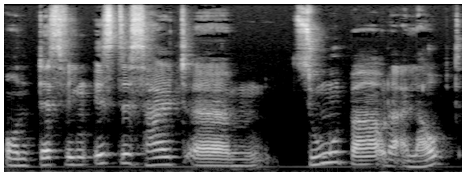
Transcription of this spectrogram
und deswegen ist es halt ähm, zumutbar oder erlaubt,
